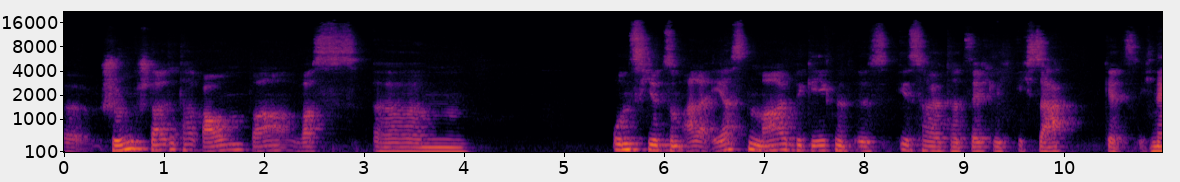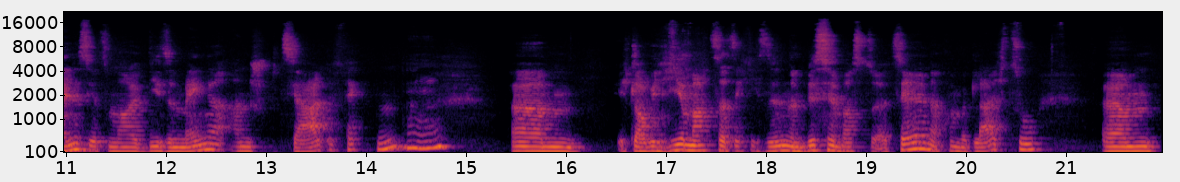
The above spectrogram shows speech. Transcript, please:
äh, schön gestalteter Raum war, was ähm, uns hier zum allerersten Mal begegnet ist, ist halt tatsächlich, ich sag jetzt, ich nenne es jetzt mal diese Menge an Spezialeffekten. Mhm. Ähm, ich glaube, hier macht es tatsächlich Sinn, ein bisschen was zu erzählen, da kommen wir gleich zu. Ähm,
